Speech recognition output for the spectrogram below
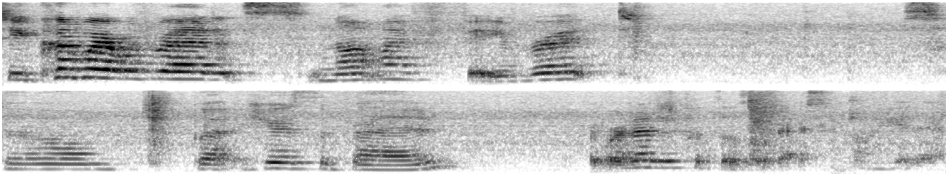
So you could wear it with red. It's not my favorite. So, but here's the red. Where did I just put those little guys? Oh, here they are.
